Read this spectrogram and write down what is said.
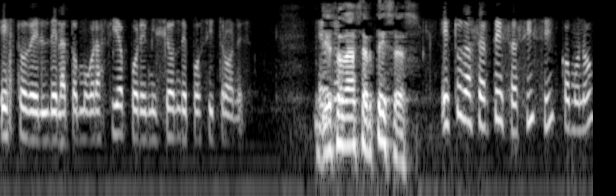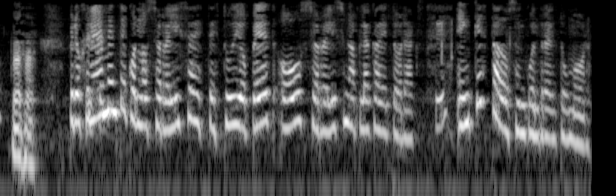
esto del, de la tomografía por emisión de positrones. Y eso da certezas. Esto da certeza, sí, sí, cómo no. Ajá. Pero generalmente cuando se realiza este estudio PET o se realiza una placa de tórax, Sí. ¿en qué estado se encuentra el tumor?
